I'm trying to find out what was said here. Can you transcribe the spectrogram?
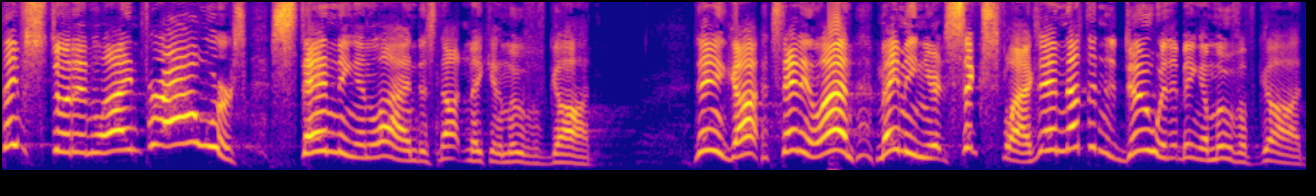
They've stood in line for hours. Standing in line does not make it a move of God. Standing in line may mean you're at Six Flags. It had nothing to do with it being a move of God.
